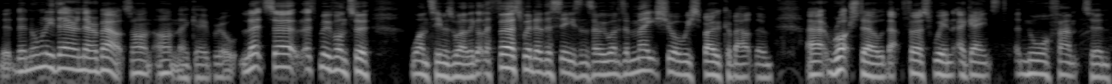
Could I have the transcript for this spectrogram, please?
they're normally there and thereabouts aren't aren't they gabriel let's uh let's move on to one team as well they got their first win of the season so we wanted to make sure we spoke about them uh, rochdale that first win against northampton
